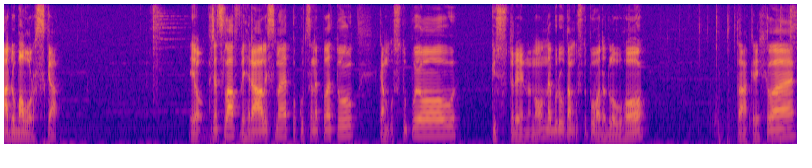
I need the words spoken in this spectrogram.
A do Bavorska. Jo, Břeclav vyhráli jsme, pokud se nepletu. Kam ustupujou? Kystrin, no, nebudou tam ustupovat dlouho. Tak, rychle.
